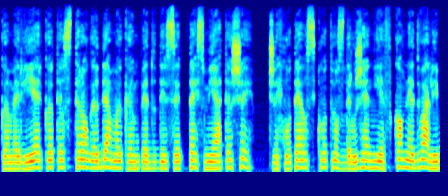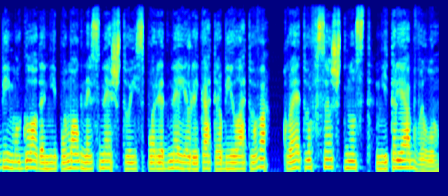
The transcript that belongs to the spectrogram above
Камериерката строга дама към 50-те смяташе, че хотелското сдружение в Кон едва ли би могло да ни помогне с нещо и според нея реката била това, което всъщност ни трябвало.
